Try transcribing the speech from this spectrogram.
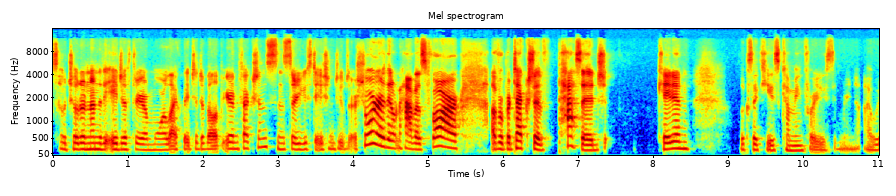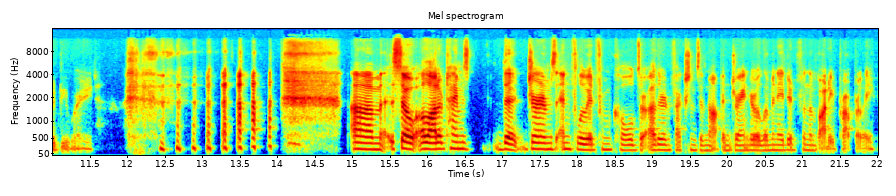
So, children under the age of three are more likely to develop ear infections since their eustachian tubes are shorter. They don't have as far of a protective passage. Caden looks like he's coming for you, Sabrina. I would be worried. um, so, a lot of times, the germs and fluid from colds or other infections have not been drained or eliminated from the body properly.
